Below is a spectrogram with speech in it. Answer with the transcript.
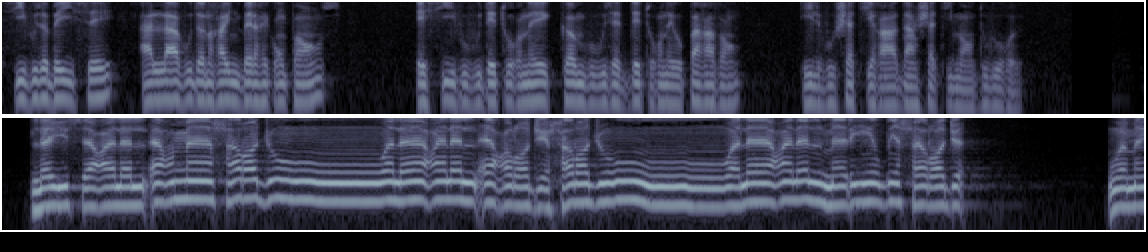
Si vous obéissez, Allah vous donnera une belle récompense, et si vous vous détournez comme vous vous êtes détourné auparavant, il vous châtira d'un châtiment douloureux. ومن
